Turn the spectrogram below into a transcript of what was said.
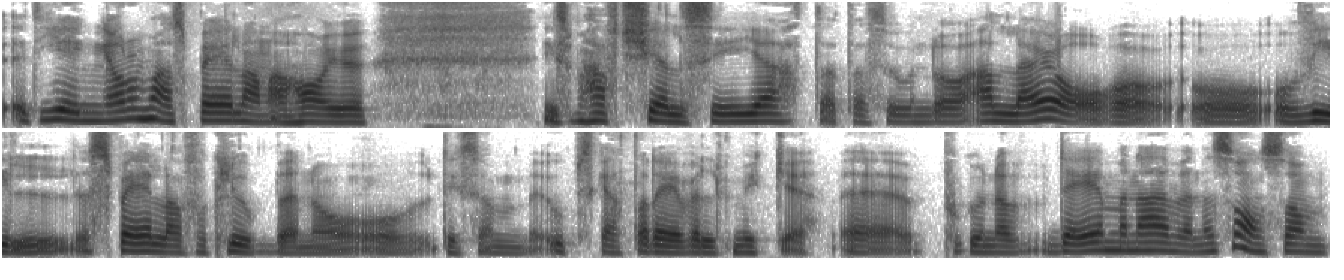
ett gäng av de här spelarna har ju liksom haft Chelsea i hjärtat alltså under alla år och, och, och vill spela för klubben och, och liksom uppskattar det väldigt mycket eh, på grund av det. Men även en sån som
